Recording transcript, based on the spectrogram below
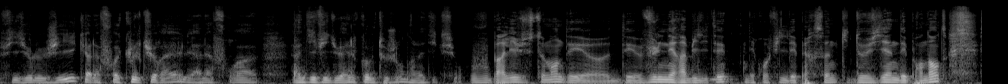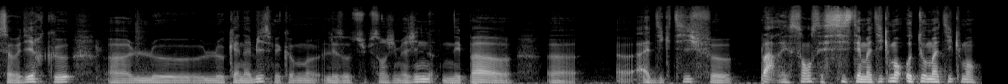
physiologiques, à la fois culturels et à la fois individuels, comme toujours dans l'addiction. Vous parliez justement des, euh, des, vulnérabilités, des profils des personnes qui deviennent dépendantes. Ça veut dire que euh, le, cannabis, mais comme les autres substances, j'imagine, n'est pas euh, addictif euh, par essence et systématiquement, automatiquement.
